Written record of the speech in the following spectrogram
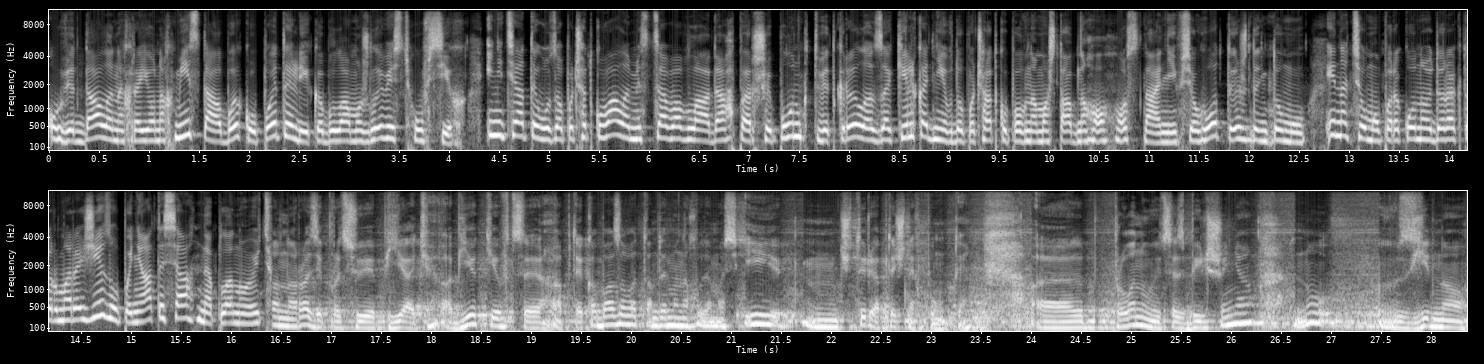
у віддалених районах міста, аби купити ліки була можливість у всіх. Ініціативу започаткувала місцева влада. Перший пункт відкрила за кілька днів до початку повномасштабного. Останній всього тиждень тому. І на цьому переконує директор мережі зупинятися не планують. Наразі працює 5 об'єктів: це аптека базова, там де ми знаходимося, і 4 аптечних пункти. Е, Планується збільшення, ну згідно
